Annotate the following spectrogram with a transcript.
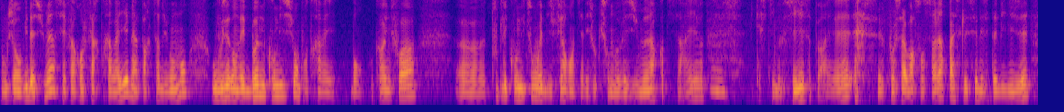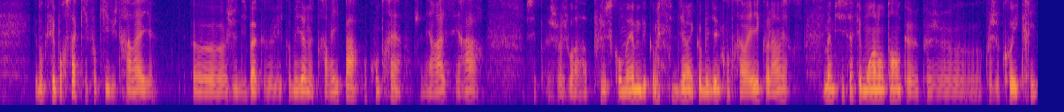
Donc j'ai envie d'assumer, c'est faire refaire travailler, mais à partir du moment où vous êtes dans des bonnes conditions pour travailler. Bon, encore une fois, euh, toutes les conditions vont être différentes. Il y a des gens qui sont de mauvaise humeur quand ils arrivent. Le casting aussi, ça peut arriver. Il faut savoir s'en servir, pas se laisser déstabiliser. Et donc c'est pour ça qu'il faut qu'il y ait du travail. Euh, je ne dis pas que les comédiens ne travaillent pas, au contraire. En général, c'est rare je, vois plus quand même des comédiens et comédiennes qui ont travaillé que l'inverse. Même si ça fait moins longtemps que, que je, que je coécris,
